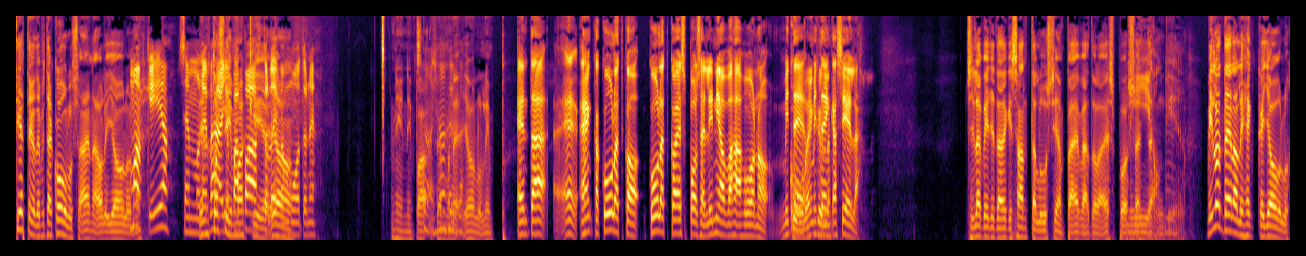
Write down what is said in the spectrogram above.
tiedättekö te, mitä koulussa aina oli jouluna? Makia, semmoinen Ei, vähän jopa paahtoleivän muotoinen. Niin, niin Se pa- ihan semmoinen hyvä. joululimppu. Entä Henkka, kuuletko, kuuletko Espoon? Se linja on vähän huono. Miten, Kuulen mitenkä kyllä. siellä? Sillä vietetään jotenkin Santa Lucian päivää tuolla Espoossa. Niin että... onkin. Milloin teillä oli Henkka joulu?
